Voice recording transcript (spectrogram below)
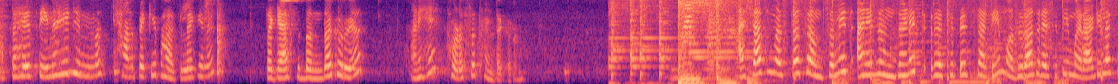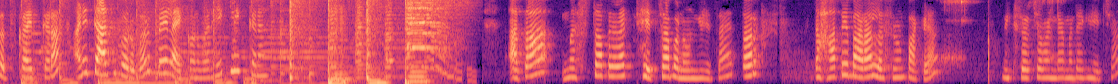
आता हे तीनही जिन्नस छानपैकी भाजले गेले तर गॅस बंद करूयात आणि हे थोडंसं थंड करून. अशाच मस्त चमचमीत आणि झणझणीत रेसिपीजसाठी मधुराज रेसिपी मराठीला सबस्क्राईब करा आणि त्याचबरोबर बेल आयकॉनवरही क्लिक करा. आता मस्त आपल्याला ठेचा बनवून घ्यायचा आहे. तर दहा ते बारा लसूण पाकळ्या मिक्सरच्या भांड्यामध्ये घ्यायच्या.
